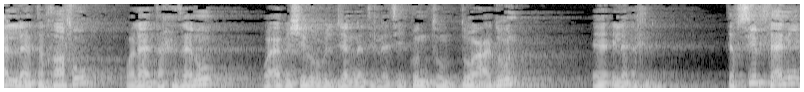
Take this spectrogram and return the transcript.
ألا تخافوا ولا تحزنوا وأبشروا بالجنة التي كنتم توعدون إلى آخره. تفسير ثاني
